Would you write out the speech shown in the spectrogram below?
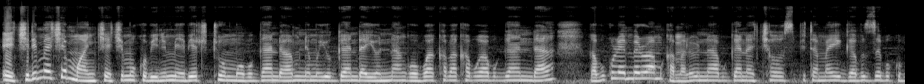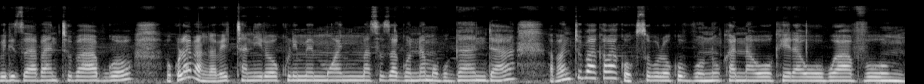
ekirime ky'emmwanyi kyekimu ku birime ebyetutumu mu buganda wamu ne mu uganda yonna ng'obwakabaka bwa buganda nga bukulemberwamu kamaloni wa buganda charles peter mayiga buzze bukubiriza abantu baabwo okulaba nga bettanira okulima emmwanyi mu masaza gonna mu buganda abantu ba kabaka okusobola okuvuunuka nawookera w'obwavu.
